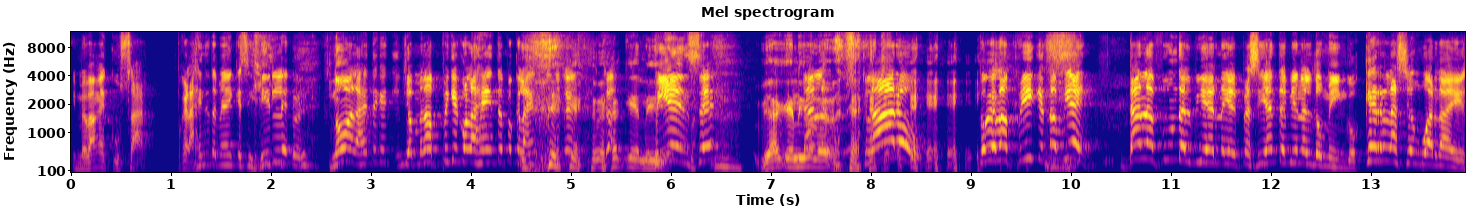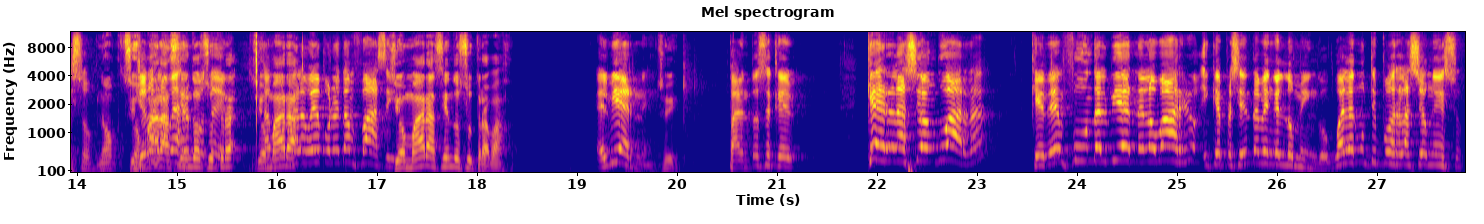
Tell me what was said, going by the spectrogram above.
y me van a excusar, porque la gente también hay que exigirle. No, a la gente que. Yo me da pique con la gente porque la gente que, piense. Mira qué lío claro, porque la pique también. Dan la funda el viernes y el presidente viene el domingo. ¿Qué relación guarda eso? No, Xiomara haciendo su trabajo. Xiomara, la voy a poner tan fácil. Xiomara haciendo su trabajo. ¿El viernes? Sí. Para entonces que. ¿Qué relación guarda? que den funda el viernes en los barrios y que el presidente venga el domingo. ¿Cuál es algún tipo de relación eso?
